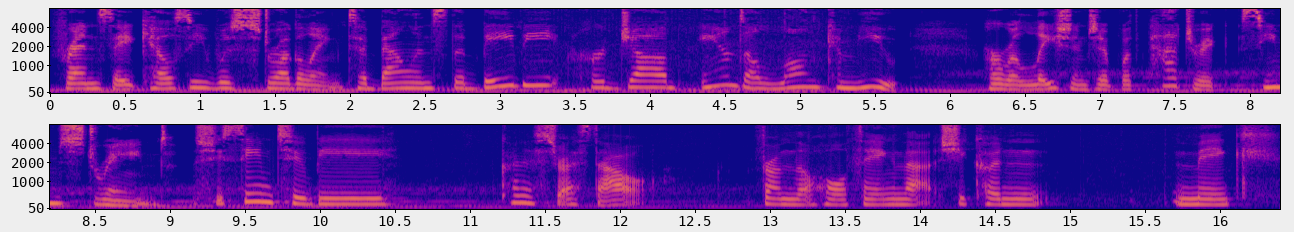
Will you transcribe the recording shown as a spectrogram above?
Friends say Kelsey was struggling to balance the baby, her job, and a long commute. Her relationship with Patrick seemed strained. She seemed to be kind of stressed out from the whole thing that she couldn't make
